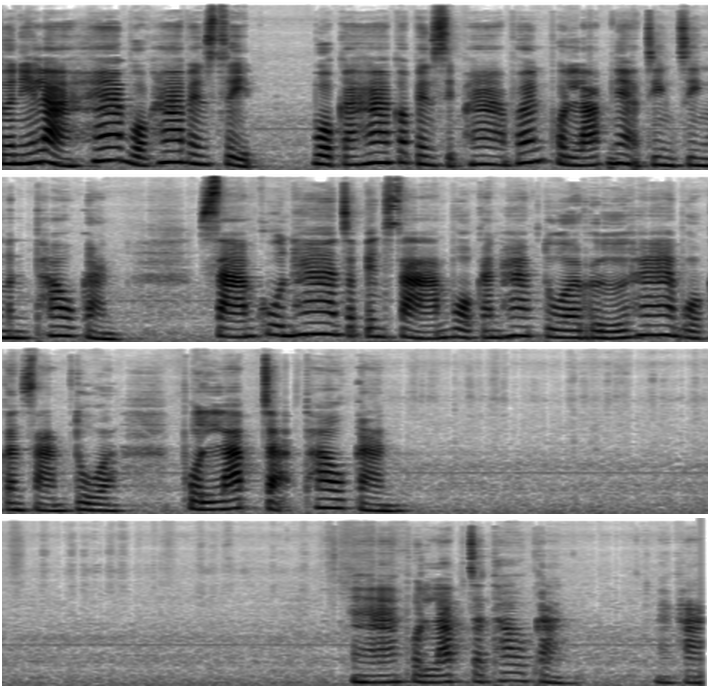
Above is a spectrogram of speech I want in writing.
ตัวนี้ล่ะ5บวก5เป็น 10 บวกกับ 5 ก็เป็น 15 เพราะฉะนั้นผลลัพธ์เนี่ยจริง ๆ มันเท่ากัน3คูณ5จะเป็น 3 บวกกัน 5 ตัวหรือ 5 บวกกัน 3 ตัว ผลลัพธ์จะเท่ากันนะผลลัพธ์จะเท่ากันนะคะ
